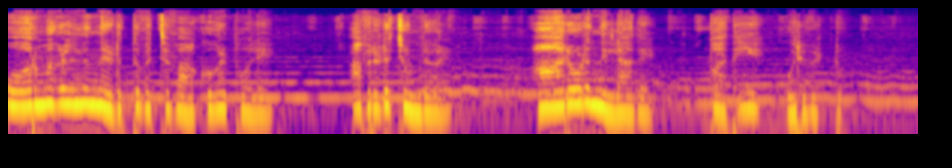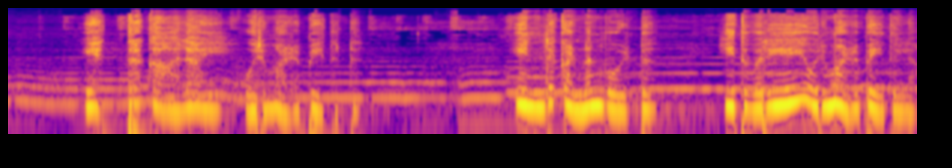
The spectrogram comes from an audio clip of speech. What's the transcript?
ഓർമ്മകളിൽ നിന്ന് എടുത്തു വച്ച വാക്കുകൾ പോലെ അവരുടെ ചുണ്ടുകൾ ആരോടൊന്നില്ലാതെ പതിയെ ഉരുവിട്ടു. എത്ര കാലായി ഒരു മഴ പെയ്തിട്ട്? എന്റെ കണ്ണൻ പോയിട്ട് ഇതുവരെ ഒരു മഴ പെയ്തില്ല.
